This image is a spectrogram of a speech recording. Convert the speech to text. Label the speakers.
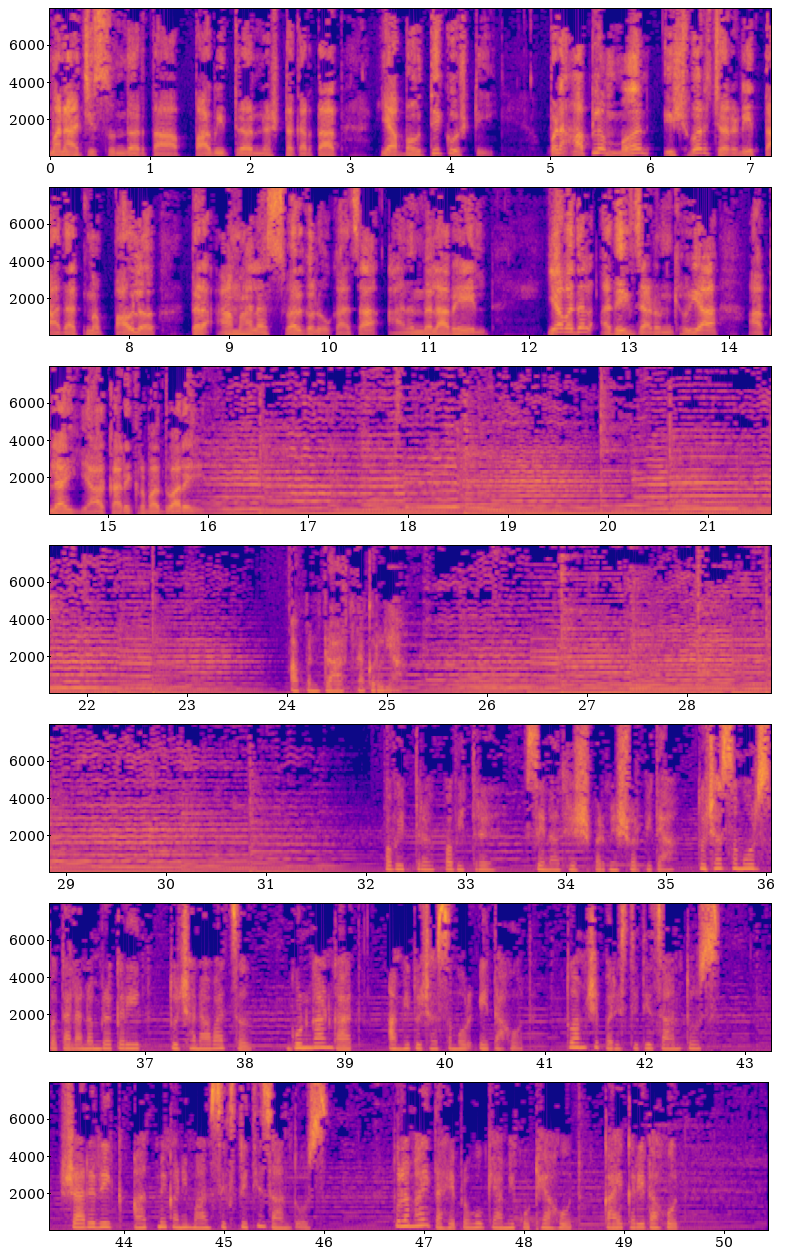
Speaker 1: मनाची सुंदरता पावित्र्य नष्ट करतात या भौतिक गोष्टी. पण आपलं मन ईश्वर चरणी तादात्म्य पावलं तर आम्हाला स्वर्ग लोकाचा आनंद लाभेल. याबद्दल अधिक जाणून घेऊया आपल्या या कार्यक्रमाद्वारे.
Speaker 2: आपण प्रार्थना करूया. पवित्र पवित्र सेनाधीश परमेश्वर पित्या तुझ्या समोर स्वतःला नम्र करीत तुझ्या नावाचं गुणगाण गात आम्ही तुझ्या समोर येत आहोत. तू आमची परिस्थिती जाणतोस. शारीरिक आत्मिक आणि मानसिक स्थिती जाणतोस. तुला माहीत आहे प्रभू की आम्ही कुठे आहोत काय करीत आहोत.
